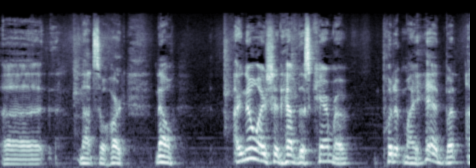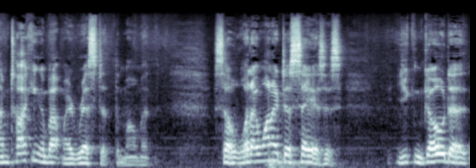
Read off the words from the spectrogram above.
uh, not so hard. Now, I know I should have this camera put at my head, but I'm talking about my wrist at the moment. So what I want to just say is, is you can go to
